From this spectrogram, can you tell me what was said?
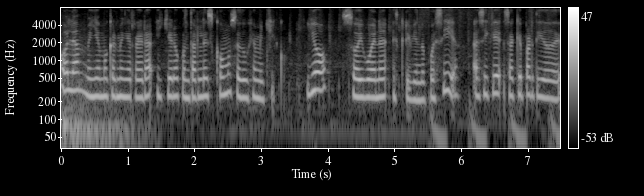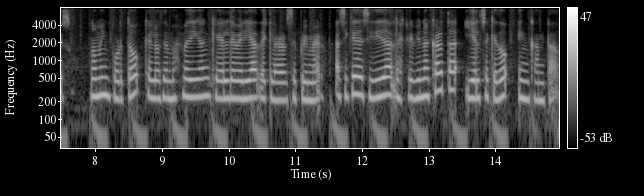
Hola, me llamo Carmen Herrera y quiero contarles cómo seduje a mi chico. Yo soy buena escribiendo poesía, así que saqué partido de eso. No me importó que los demás me digan que él debería declararse primero. Así que decidida le escribí una carta y él se quedó encantado.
